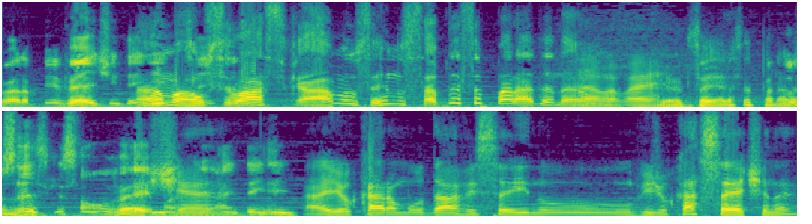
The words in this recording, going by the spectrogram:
Eu era pivete, entendi. Ah, mano, se lascar, mas vocês não sabem dessa parada, não. não, mano. mas Eu sei era essa parada. Vocês que são velhos, mano. Tinha- Já entendi. Aí o cara mudava isso aí no videocassete, né?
